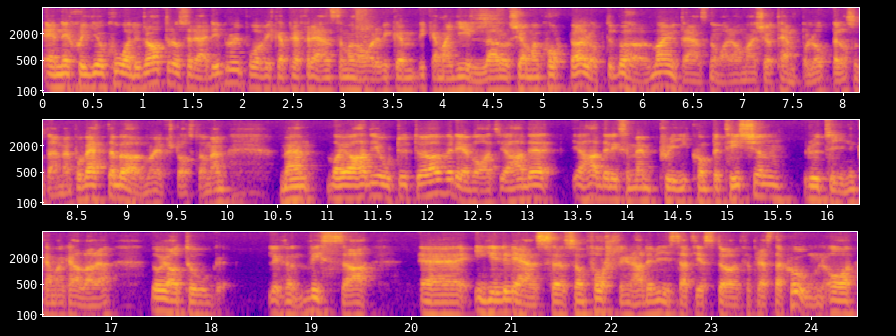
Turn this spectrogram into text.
energi och kolhydrater och sådär. Det beror ju på vilka preferenser man har och vilka, vilka man gillar. Och kör man kortare lopp då behöver man ju inte ens några om man kör tempolopp eller sånt där. Men på Vättern behöver man ju förstås då. Men, men vad jag hade gjort utöver det var att jag hade, jag hade liksom en pre-competition rutin kan man kalla det. Då jag tog liksom vissa eh, Eh, ingredienser som forskningen hade visat ger stöd för prestation. Och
